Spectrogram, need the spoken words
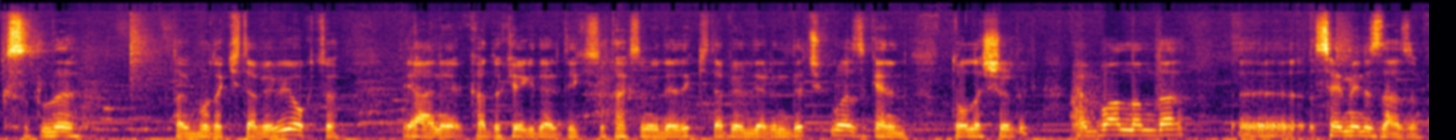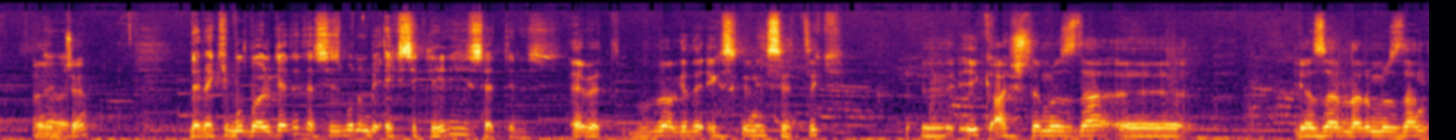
kısıtlı tabi burada kitap evi yoktu. Yani Kadıköy'e giderdik, işte Taksim'e giderdik, kitap evlerinde çıkmazdık yani dolaşırdık. Yani bu anlamda e, sevmeniz lazım önce. Evet. Demek ki bu bölgede de siz bunun bir eksikliğini hissettiniz. Evet, bu bölgede eksikliğini hissettik. Ee, ilk açtığımızda e, yazarlarımızdan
